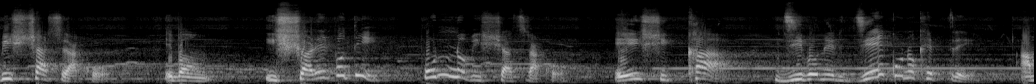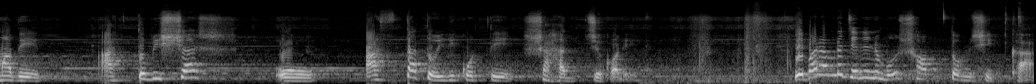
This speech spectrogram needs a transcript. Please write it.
বিশ্বাস রাখো এবং ঈশ্বরের প্রতি পূর্ণ বিশ্বাস রাখো। এই শিক্ষা জীবনের যে কোনো ক্ষেত্রে আমাদের আত্মবিশ্বাস ও আস্থা তৈরি করতে সাহায্য করে। এবার আমরা জেনে নেব সপ্তম শিক্ষা,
